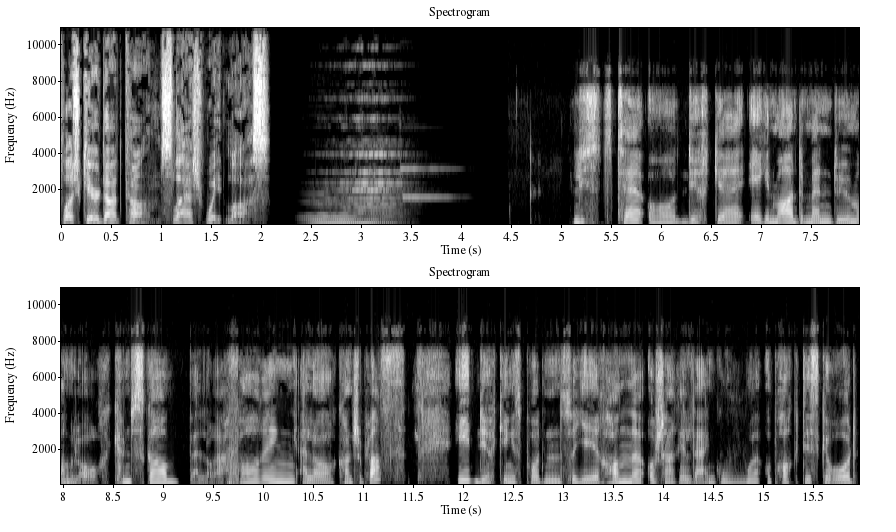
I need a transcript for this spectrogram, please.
plushcare.com slash weightloss. Lyst til å dyrke egen mat, men du mangler kunnskap eller erfaring, eller kanskje plass? I Dyrkingspodden så gir Hanne og Kjeril deg gode og praktiske råd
